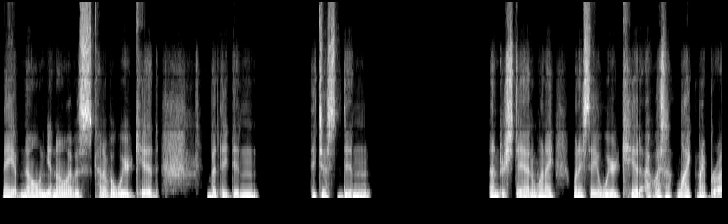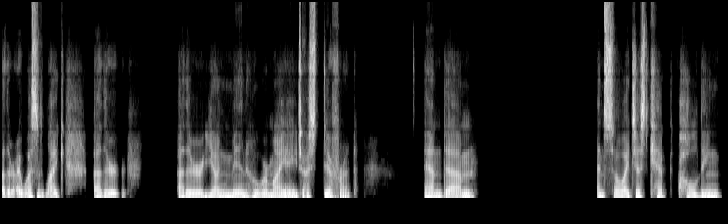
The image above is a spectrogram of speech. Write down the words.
may have known, you know, I was kind of a weird kid, but they didn't, they just didn't understand. When I when I say a weird kid, I wasn't like my brother. I wasn't like other other young men who were my age. I was different. And um and so I just kept holding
